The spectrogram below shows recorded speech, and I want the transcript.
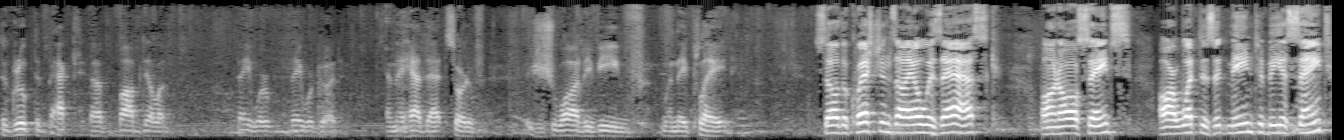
the group that backed uh, Bob Dylan they were they were good, and they had that sort of joie de vivre when they played. So the questions I always ask on All Saints are: What does it mean to be a saint?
